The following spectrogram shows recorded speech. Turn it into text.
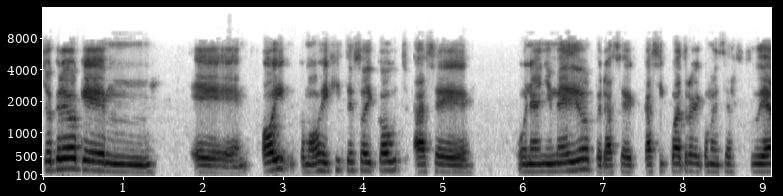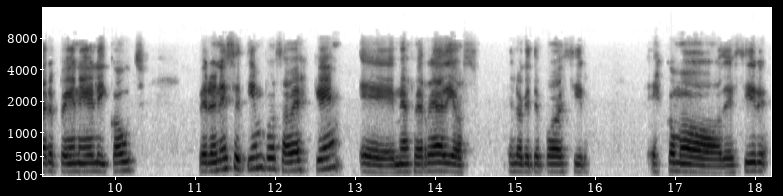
yo creo que mm, eh, hoy, como vos dijiste, soy coach hace un año y medio, pero hace casi cuatro que comencé a estudiar PNL y coach. Pero en ese tiempo, ¿sabes qué? Eh, me aferré a Dios, es lo que te puedo decir. Es como decir,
